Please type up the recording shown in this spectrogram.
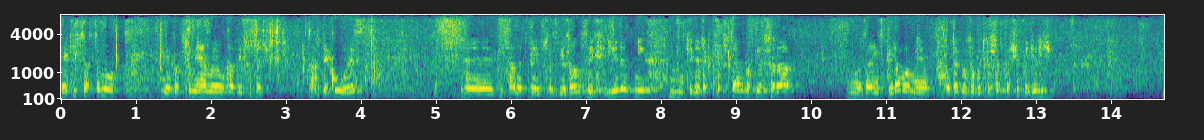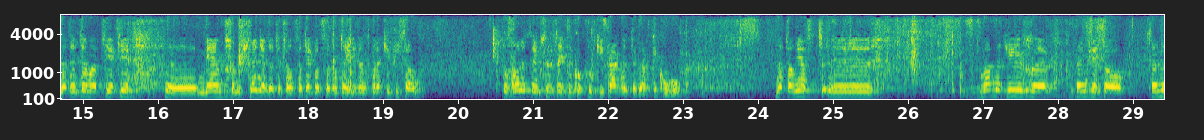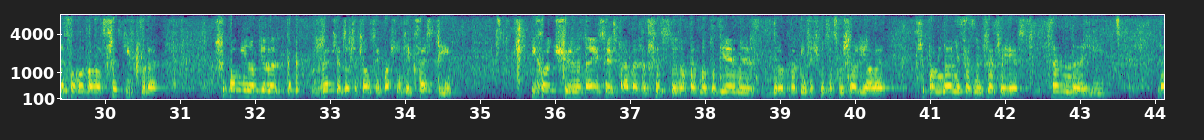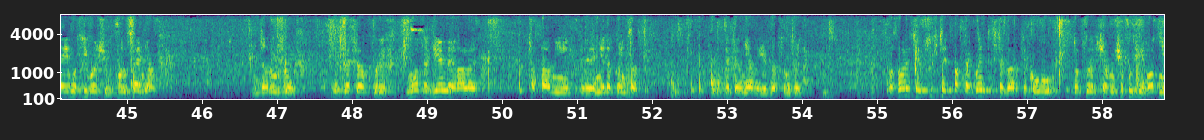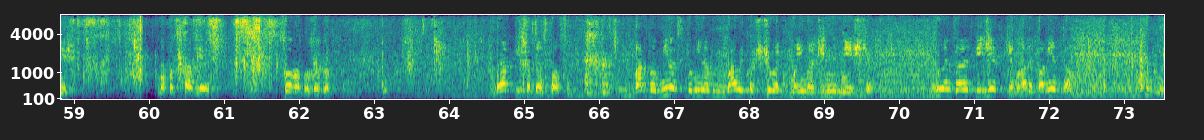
Jakiś czas temu, jak otrzymałem okazję czytać artykuły e, pisane tutaj przez wierzących i jeden z nich, kiedy tak przeczytałem go pierwszy raz, zainspirował mnie do tego, żeby troszeczkę się podzielić na ten temat, jakie e, miałem przemyślenia dotyczące tego, co tutaj jeden z braci pisał. Pozwolę sobie przeczytać tylko krótki fragment tego artykułu. Natomiast yy, mam nadzieję, że będzie to cenne słowo dla nas wszystkich, które przypomni nam wiele rzeczy dotyczących właśnie tej kwestii. I choć daję sobie sprawę, że wszyscy na pewno to wiemy, wielokrotnie żeśmy to słyszeli, ale przypominanie pewnych rzeczy jest cenne i daje możliwość wrócenia do różnych rzeczy, o których może wiemy, ale czasami nie do końca wypełniamy je w naszym życiu. Pozwolę sobie przeczytać dwa fragmenty z tego artykułu, do których chciałbym się później odnieść na podstawie Słowa Bożego. Brat pisze w ten sposób. Bardzo mile wspominam mały kościółek w moim rodzinnym mieście. Byłem zaledwie dzieckiem, ale pamiętam,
